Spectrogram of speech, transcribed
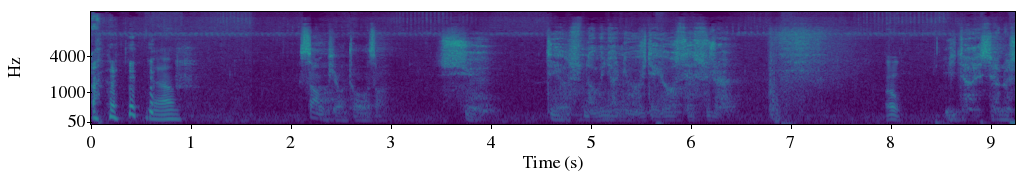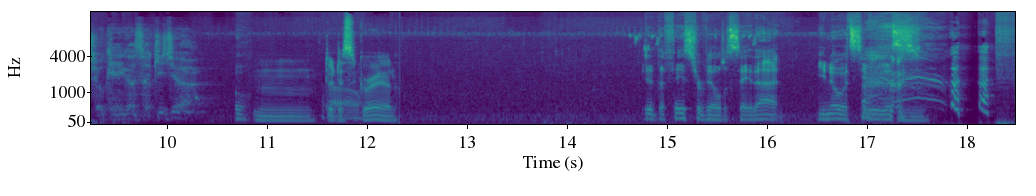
yeah. 賛否を問うぞ主ディオスの皆において要請する Oh. 異端者の処刑が先じゃ Hmm, they're disagreeing. Did the face reveal to say that? You know it's serious.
